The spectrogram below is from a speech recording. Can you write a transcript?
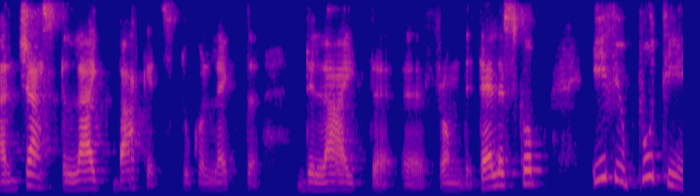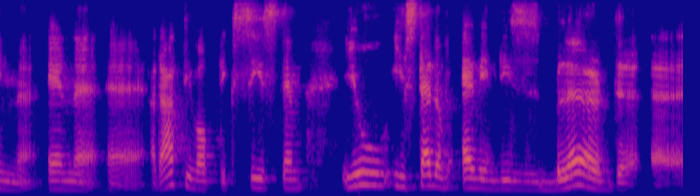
are just like buckets to collect the light uh, from the telescope. If you put in an uh, adaptive optics system, you instead of having this blurred uh,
